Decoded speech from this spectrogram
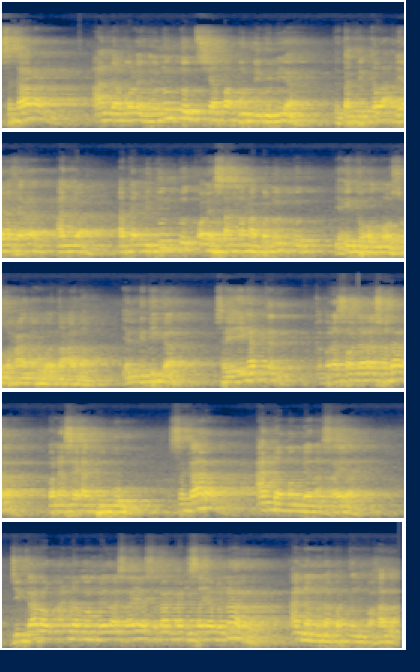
sekarang anda boleh menuntut siapa pun di dunia, tetapi kelak di akhirat Anda akan dituntut oleh Sang Maha Penuntut, yaitu Allah Subhanahu wa taala. Yang ketiga, saya ingatkan kepada saudara-saudara penasehat hukum, sekarang Anda membela saya. Jikalau Anda membela saya sedangkan saya benar, Anda mendapatkan pahala.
